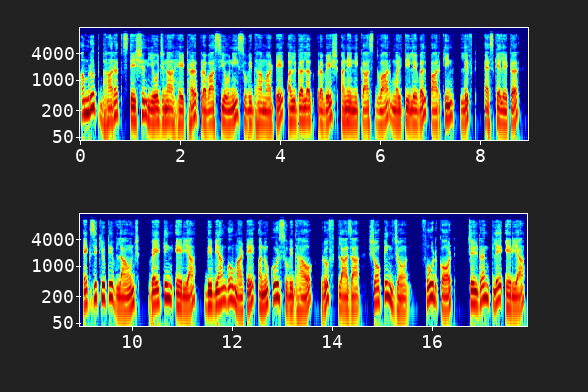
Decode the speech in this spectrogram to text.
અમૃત ભારત સ્ટેશન યોજના હેઠળ પ્રવાસીઓની સુવિધા માટે અલગ અલગ પ્રવેશ અને નિકાસ દ્વાર, multilevel parking, lift, escalator, executive lounge, waiting area, દિવ્યાંગો માટે અનુકૂળ સુવિધાઓ, roof plaza, shopping zone, food court, children play area,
